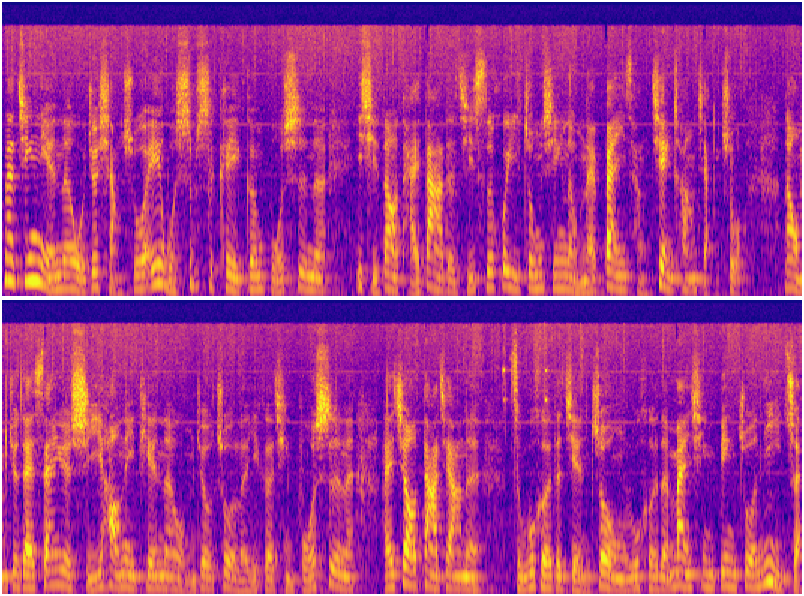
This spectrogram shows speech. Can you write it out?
那今年呢，我就想说，哎，我是不是可以跟博士呢一起到台大的集思会议中心呢，我们来办一场健康讲座？那我们就在三月十一号那天呢，我们就做了一个，请博士呢来教大家呢如何的减重，如何的慢性病做逆转。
